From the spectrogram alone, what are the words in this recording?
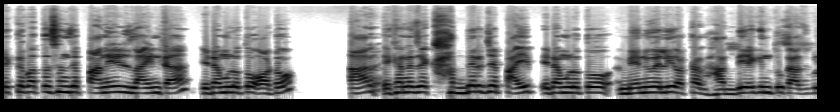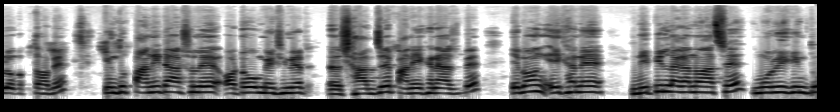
দেখতে পাচ্ছেন যে পানির লাইনটা, এটা মূলত অটো আর এখানে যে খাদ্যের যে পাইপ এটা মূলত ম্যানুয়ালি অর্থাৎ হাত দিয়ে কিন্তু কাজগুলো করতে হবে। কিন্তু পানিটা আসলে অটো মেশিনের সাহায্যে পানি এখানে আসবে। এবং এখানে নিপিল লাগানো আছে, মুরগি কিন্তু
